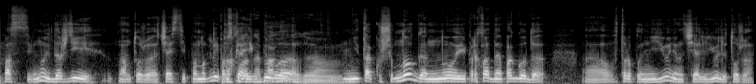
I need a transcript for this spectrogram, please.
опасности. Ну и дожди нам тоже отчасти помогли. Пускай их было погода, да. не так уж и много, но и прохладная погода а, во второй половине июня, в начале июля тоже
